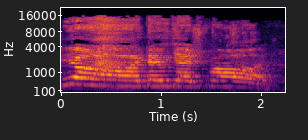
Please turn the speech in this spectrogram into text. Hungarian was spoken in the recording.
Jaj, de ügyes vagy!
